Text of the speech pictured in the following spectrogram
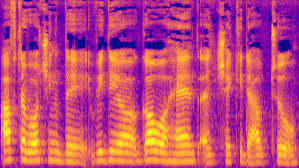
after watching the video, go ahead and check it out too.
